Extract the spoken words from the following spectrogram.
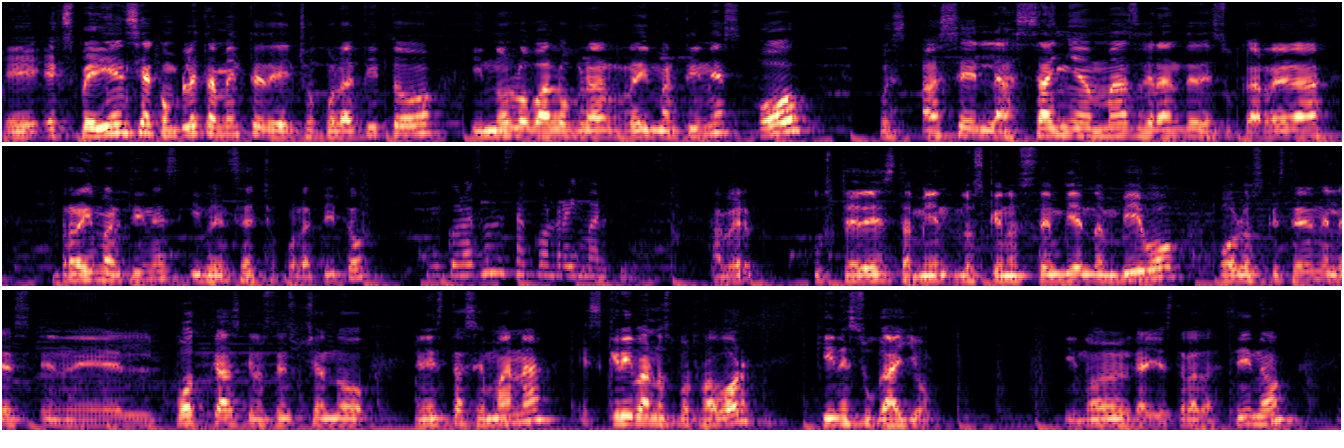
Eh, ¿Experiencia completamente del chocolatito y no lo va a lograr Rey Martínez? ¿O pues hace la hazaña más grande de su carrera Rey Martínez y vence al chocolatito? Mi corazón está con Rey Martínez. A ver, ustedes también, los que nos estén viendo en vivo o los que estén en el, en el podcast que nos estén escuchando en esta semana, escríbanos por favor quién es su gallo. Y no el gallo Estrada, ¿sí, no? Sí.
